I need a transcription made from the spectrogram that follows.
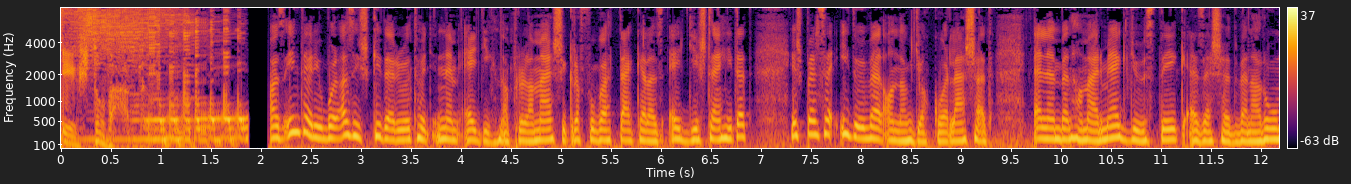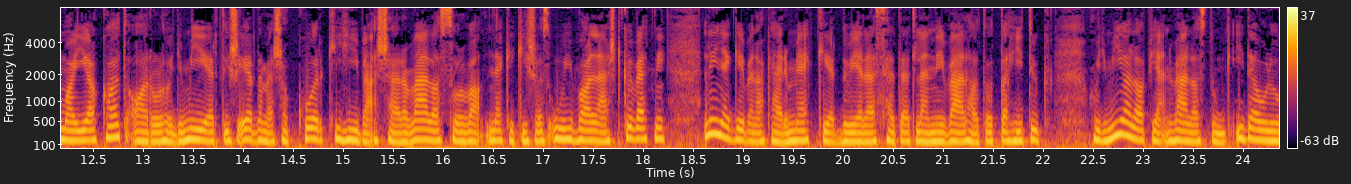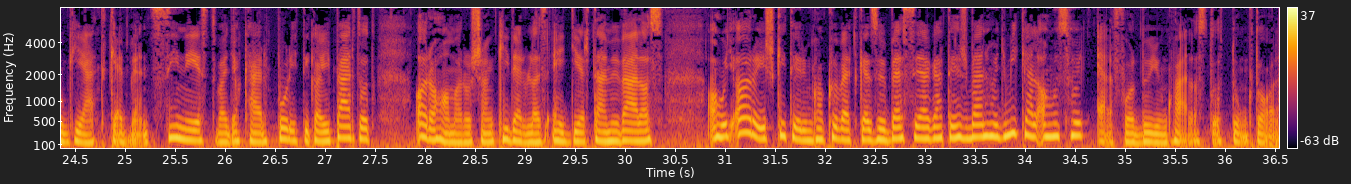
és tovább. Az interjúból az is kiderült, hogy nem egyik napról a másikra fogadták el az egyistenhitet, és persze idővel annak gyakorlását. Ellenben, ha már meggyőzték ez esetben a rómaiakat arról, hogy miért is érdemes a kor kihívására válaszolva nekik is az új vallást követni, lényegében akár megkérdőjelezhetetlenné válhatott a hitük, hogy mi alapján választunk ideológiát, kedvenc színészt, vagy akár politikai pártot, arra hamarosan kiderül az egyértelmű válasz. Ahogy arra is kitérünk a következő beszélgetésben, hogy mi kell ahhoz, hogy elforduljunk választottunktól.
